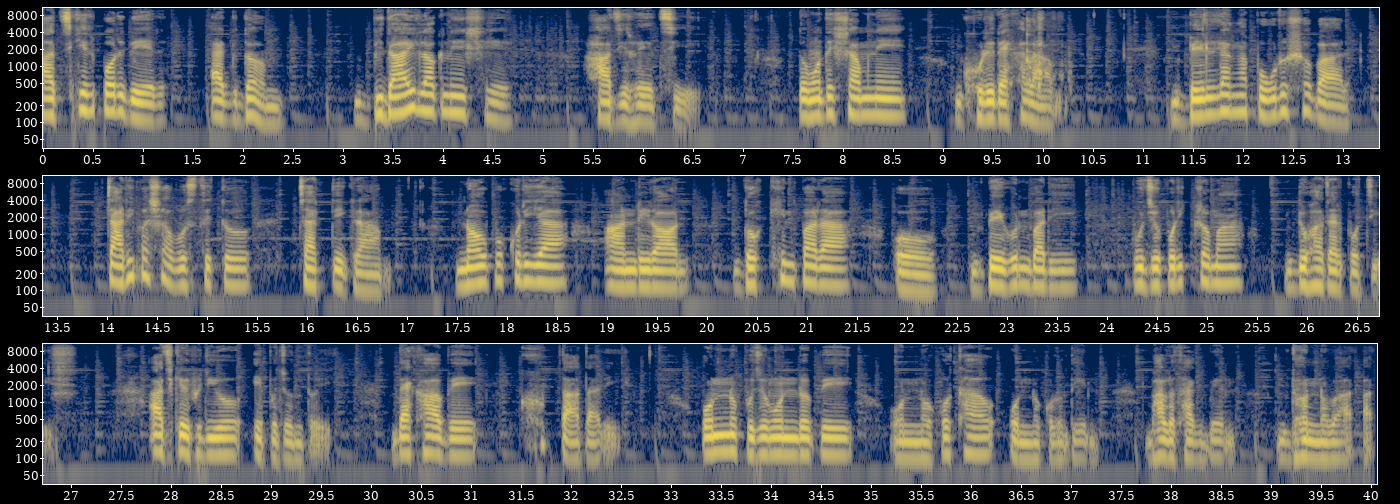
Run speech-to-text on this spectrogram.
আজকের পর্বের একদম বিদায় লগ্নে এসে হাজির হয়েছি। তোমাদের সামনে ঘুরে দেখালাম বেলডাঙ্গা পৌরসভার চারিপাশে অবস্থিত চারটি গ্রাম, নওপুকুরিয়া, আন্ডিরন, দক্ষিণপাড়া ও বেগুনবাড়ি, পুজো পরিক্রমা দু হাজার পঁচিশ। আজকের ভিডিও এ পর্যন্তই। দেখা হবে খুব তাড়াতাড়ি। অন্য পুজো মণ্ডপে, অন্য কোথাও, অন্য কোনো দিন। ভালো থাকবেন। ধন্যবাদ।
